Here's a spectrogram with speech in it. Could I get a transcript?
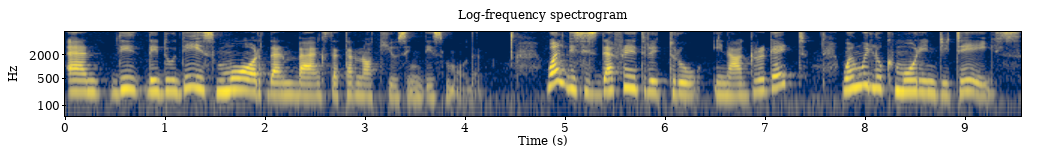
And they, they do this more than banks that are not using this model. While this is definitely true in aggregate, when we look more in details,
